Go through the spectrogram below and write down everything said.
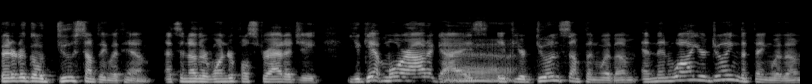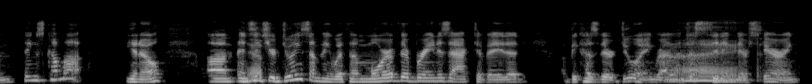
better to go do something with him that's another wonderful strategy you get more out of guys yeah. if you're doing something with them and then while you're doing the thing with them things come up you know um, and yep. since you're doing something with them, more of their brain is activated because they're doing rather than just sitting there staring.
